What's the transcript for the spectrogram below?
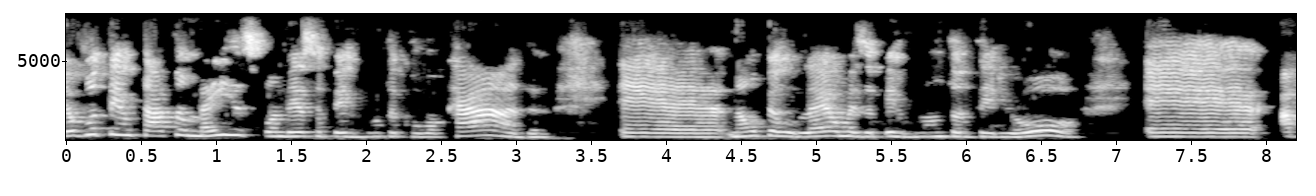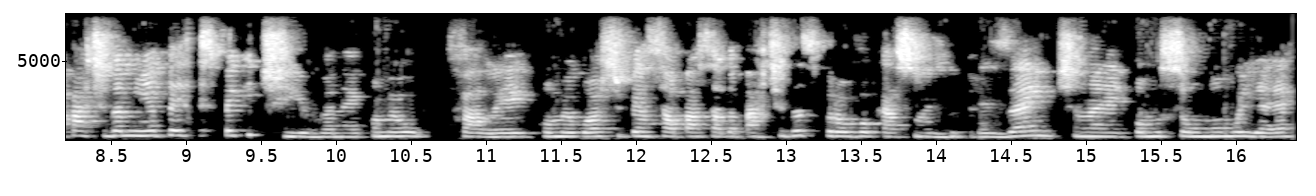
eu vou tentar também responder essa pergunta colocada, é, não pelo Léo, mas a pergunta anterior, é, a partir da minha perspectiva, né? Como eu falei, como eu gosto de pensar o passado a partir das provocações do presente, né? Como sou uma mulher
